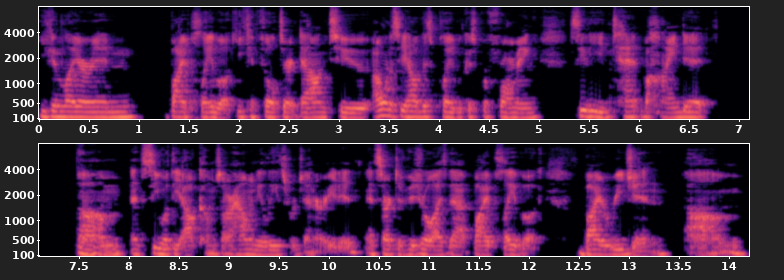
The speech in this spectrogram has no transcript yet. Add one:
You can layer in by playbook. You can filter it down to I want to see how this playbook is performing, see the intent behind it, um, and see what the outcomes are, how many leads were generated, and start to visualize that by playbook, by region. Um,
